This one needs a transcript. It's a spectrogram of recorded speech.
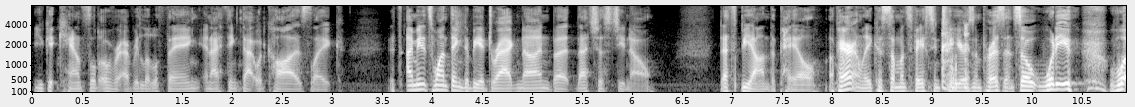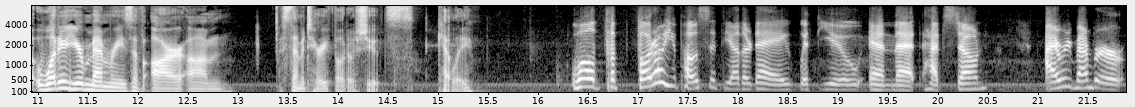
you get canceled over every little thing, and I think that would cause like, it's. I mean, it's one thing to be a drag nun, but that's just you know. That's beyond the pale, apparently, because someone's facing two years in prison. So, what do you, what, what are your memories of our um, cemetery photo shoots, Kelly? Well, the photo you posted the other day with you and that headstone, I remember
